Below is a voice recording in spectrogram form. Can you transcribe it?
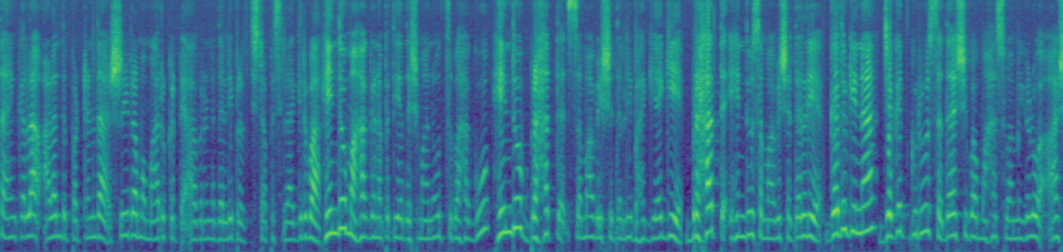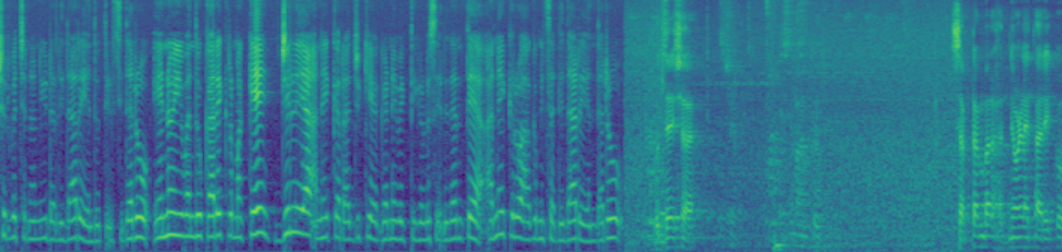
ಸಾಯಂಕಾಲ ಆಳಂದ ಪಟ್ಟಣದ ಶ್ರೀರಾಮ ಮಾರುಕಟ್ಟೆ ಆವರಣದಲ್ಲಿ ಪ್ರತಿಷ್ಠಾಪಿಸಲಾಗಿರುವ ಹಿಂದೂ ಮಹಾಗಣಪತಿಯ ದಶಮಾನೋತ್ಸವ ಹಾಗೂ ಹಿಂದೂ ಬೃಹತ್ ಸಮಾವೇಶದಲ್ಲಿ ಭಾಗಿಯಾಗಿ ಬೃಹತ್ ಹಿಂದೂ ಸಮಾವೇಶದಲ್ಲಿ ಗದುಗಿನ ಜಗದ್ಗುರು ಸದಾಶಿವ ಮಹಾಸ್ವಾಮಿಗಳು ಆಶೀರ್ವಚನ ನೀಡಲಿದ್ದಾರೆ ಎಂದು ತಿಳಿಸಿದರು. ಇನ್ನು ಈ ಒಂದು ಕಾರ್ಯಕ್ರಮಕ್ಕೆ ಜಿಲ್ಲೆಯ ಅನೇಕ ರಾಜಕೀಯ ಗಣ್ಯ ವ್ಯಕ್ತಿಗಳು ಸೇರಿದಂತೆ ಅನೇಕರು ಆಗಮಿಸಲಿದ್ದಾರೆ ಎಂದರು. ಉದ್ದೇಶ? ಸೆಪ್ಟೆಂಬರ್ ಹದಿನೇಳನೇ ತಾರೀಕು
